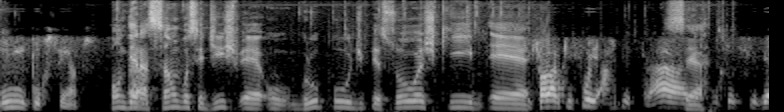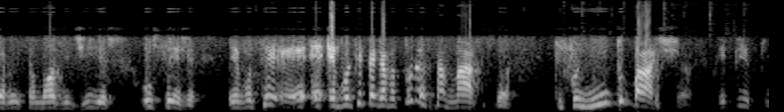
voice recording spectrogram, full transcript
1%. Ponderação, você diz, é o grupo de pessoas que é, falaram que foi arbitrado, Certo. porque fizeram isso há nove dias. Ou seja, é você, é, é- é você pegava toda essa massa que foi muito baixa, repito,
